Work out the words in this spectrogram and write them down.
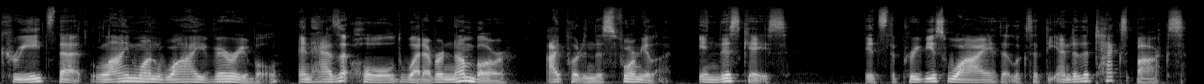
creates that line 1 y variable and has it hold whatever number I put in this formula. In this case, it's the previous y that looks at the end of the text box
